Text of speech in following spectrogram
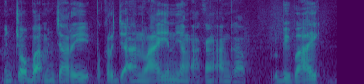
mencoba mencari pekerjaan lain yang Akang anggap lebih baik.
